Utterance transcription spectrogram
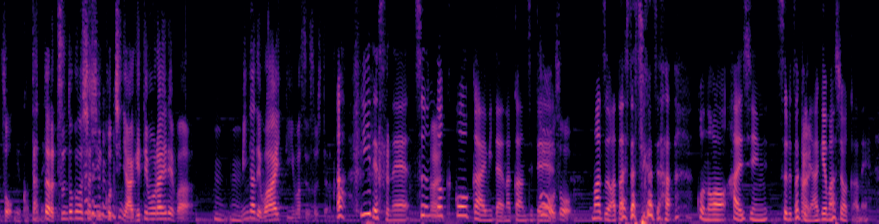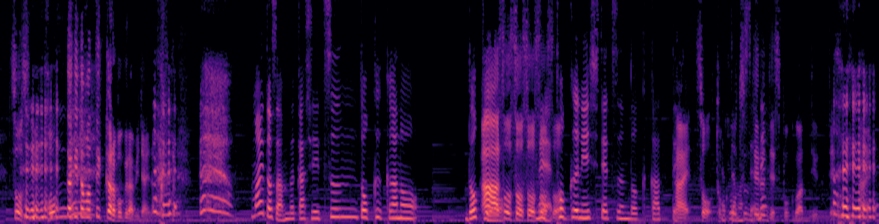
そいうことで。う。だったら積んどくの写真こっちに上げてもらえればうんうん。みんなでわーいって言いますよそしたら。あいいですね。積んどく公開みたいな感じで、そうそう。まず私たちがじゃあこの配信するときにあげましょうかね、そうですね。こんだけ溜まってっから僕らみたいな。マイトさん昔積んどく家の読ああそをうそうそうそうねそう、得にして積んどく家って、はい。そう。やっ徳を積んでるんです、僕はって言って、はい、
